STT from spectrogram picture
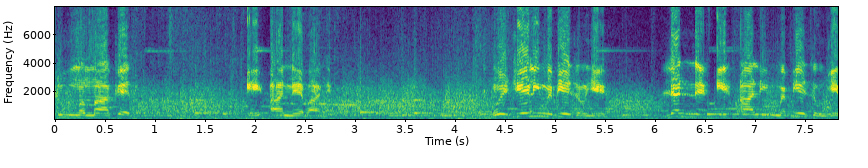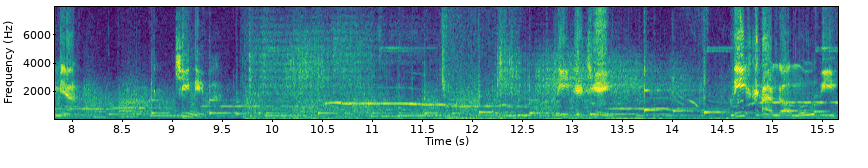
လူမမာခဲ့တော့အေးအားနေပါနဲ့ငွေကြေးလေးမပြည့်စုံခြင်းလက်နဲ့အင်အားလေးမပြည့်စုံခြင်းများရှိနေပါ တစ်ချိန်ဒီခံတော်မူပြီး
